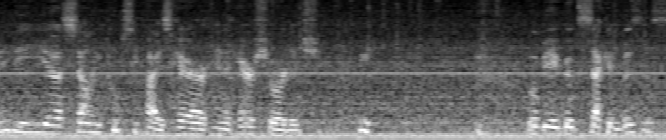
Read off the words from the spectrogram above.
maybe uh, selling Poopsie Pie's hair in a hair shortage will be a good second business.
